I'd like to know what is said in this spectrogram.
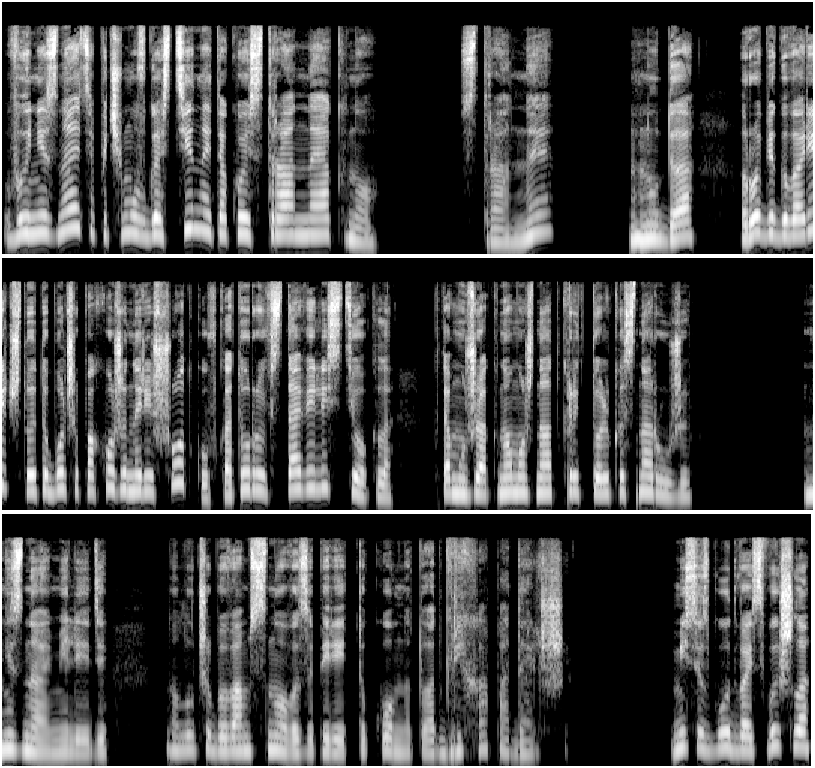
вы не знаете, почему в гостиной такое странное окно?» «Странное?» «Ну да. Робби говорит, что это больше похоже на решетку, в которую вставили стекла. К тому же окно можно открыть только снаружи». «Не знаю, миледи но лучше бы вам снова запереть ту комнату от греха подальше. Миссис Гудвайс вышла,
